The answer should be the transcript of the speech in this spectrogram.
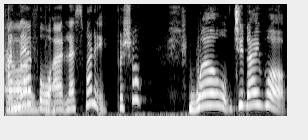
and um, therefore earned less money for sure. Well, do you know what?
